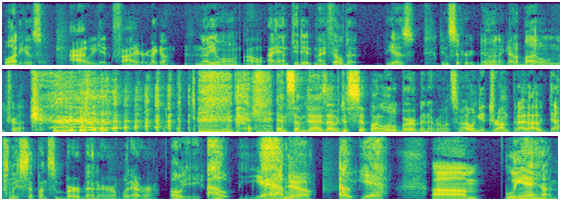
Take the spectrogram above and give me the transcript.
what? He goes, I would get fired. I go, no, you won't. I'll, I emptied it and I filled it. He goes, consider it done. I got a bottle in the truck. and sometimes I would just sip on a little bourbon every once in a while. I wouldn't get drunk, but I, I would definitely sip on some bourbon or whatever. Oh oh yeah, Yeah. Oh yeah. Um, Leanne,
